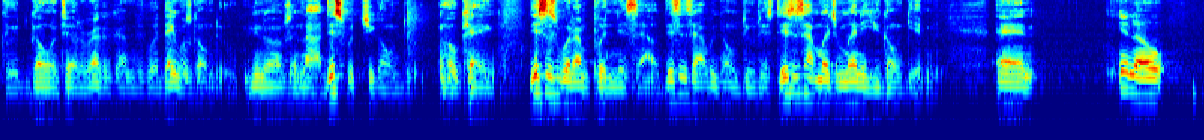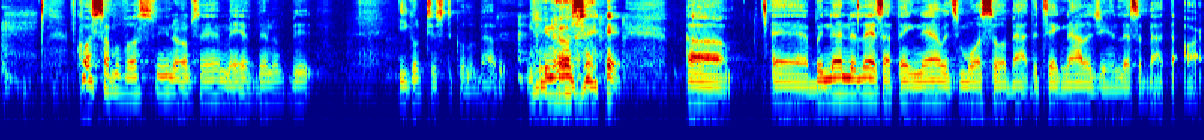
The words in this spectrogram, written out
could go and tell the record companies what they was gonna do. You know what I'm saying? Nah, this is what you gonna do. Okay, this is what I'm putting this out. This is how we gonna do this. This is how much money you gonna give me. And you know, of course, some of us, you know what I'm saying, may have been a bit egotistical about it. You know what I'm saying? Uh, uh, but nonetheless, I think now it's more so about the technology and less about the art.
